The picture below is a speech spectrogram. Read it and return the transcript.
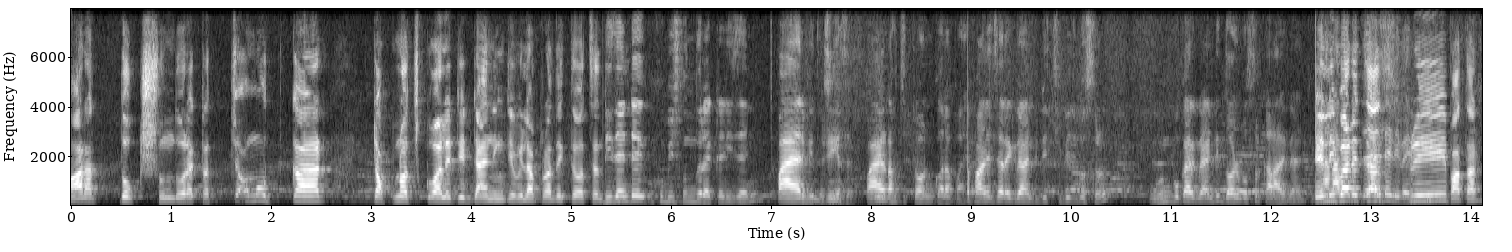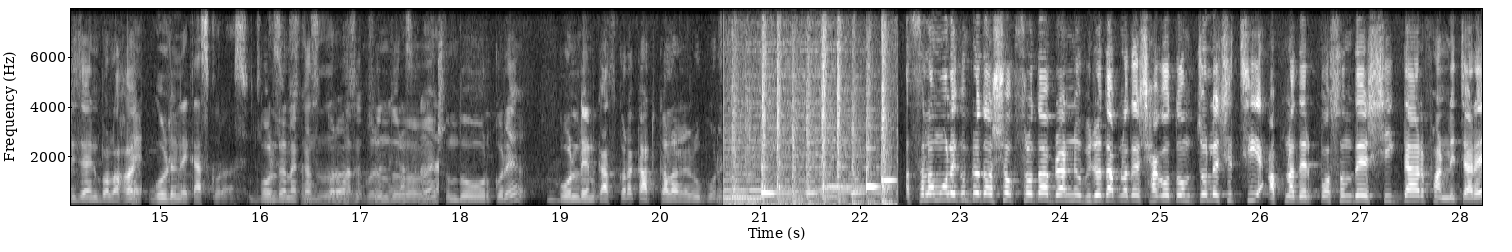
মারাত্মক সুন্দর একটা চমৎকার টপ টপনচ কোয়ালিটির ডাইনিং টেবিল আপনারা দেখতে পাচ্ছেন। ডিজাইনটা খুবই সুন্দর একটা ডিজাইন পায়ের ভিতর ঠিক আছে? পায়াটা হচ্ছে টন করা পায়। ফার্নিচারের গ্যারান্টি দিচ্ছি বিশ বছর। পোকার গ্যারান্টি দশ বছর colour guarantee delivery charge free পাতার ডিজাইন বলা হয়। গোল্ডেনের কাজ করা আছে। গোল্ডেনের কাজ করা আছে সুন্দরভাবে সুন্দর করে গোল্ডেন কাজ করা কাঠ কালারের উপরে। আসসালামু আলাইকুম প্রিয় দর্শক শ্রোতা ব্র্যান্ড নিউ ভিডিওতে আপনাদের স্বাগতম। চলে এসেছি আপনাদের পছন্দের শিকদার ফার্নিচারে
